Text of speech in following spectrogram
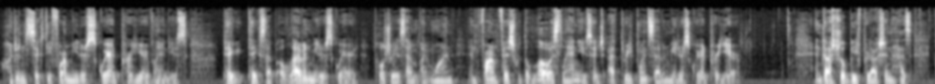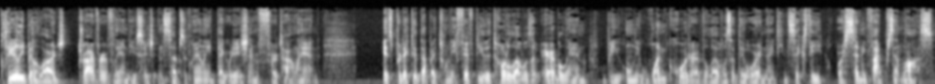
164 meters squared per year of land use. Pig takes up 11 meters squared, poultry at 7.1, and farm fish with the lowest land usage at 3.7 meters squared per year. Industrial beef production has clearly been a large driver of land usage and subsequently degradation of fertile land. It's predicted that by 2050, the total levels of arable land will be only one quarter of the levels that they were in 1960, or 75% loss.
